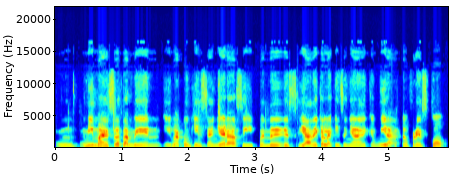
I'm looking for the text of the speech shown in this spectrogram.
mm, mi maestra también iba con quinceañeras y pues le decía de que la quinceañera de que mira, te ofrezco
